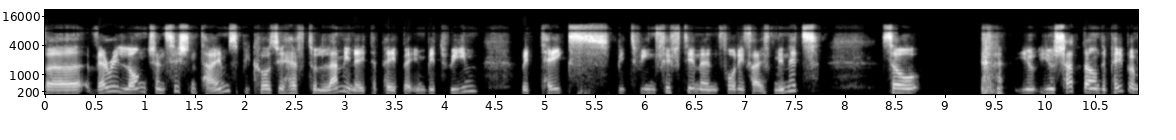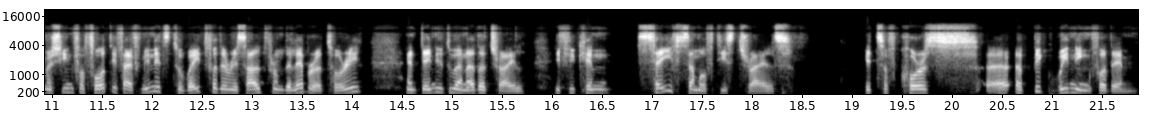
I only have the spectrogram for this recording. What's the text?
uh, very long transition times because you have to laminate the paper in between, which takes between 15 and 45 minutes. So you, you shut down the paper machine for 45 minutes to wait for the result from the laboratory, and then you do another trial. If you can save some of these trials, it's of course a, a big winning for them.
